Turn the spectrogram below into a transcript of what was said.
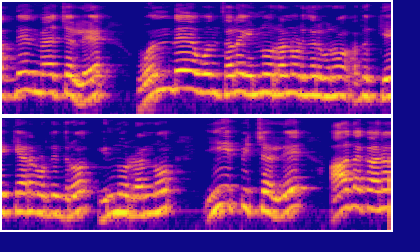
ಹದಿನೈದು ಮ್ಯಾಚಲ್ಲಿ ಒಂದೇ ಒಂದು ಸಲ ಇನ್ನೂರು ರನ್ ಹೊಡೆದಿದ್ರು ಗುರು ಅದು ಕೆ ಕೆ ಆರ್ ಹೊಡೆದಿದ್ರು, ಇನ್ನೂರು ರನ್ನು ಈ ಪಿಚ್ಚಲ್ಲಿ ಆದ ಕಾರಣ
